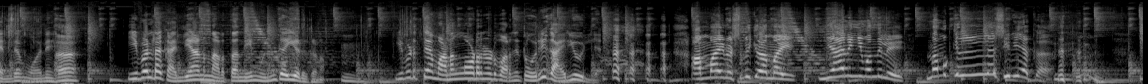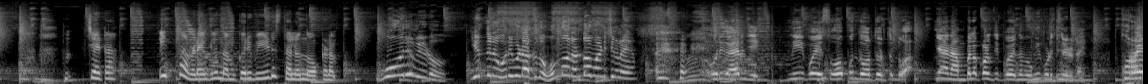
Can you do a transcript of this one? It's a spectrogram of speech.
എന്റെ മോനെ ആ, ഇവളുടെ കല്യാണം നടത്താൻ നീ മുൻകൈ എടുക്കണം. ഇവിടുത്തെ മണങ്ങോടനോട് പറഞ്ഞിട്ട് ഒരു കാര്യവുമില്ല. അമ്മായി വിഷമിക്കുക അമ്മായി ഞാനിങ്ങി വന്നില്ലേ? നമുക്കെല്ലാം ശരിയാക്കാം. ചേട്ടാ ഇത്തവണയെങ്കിലും നമുക്കൊരു വീട് സ്ഥലം നോക്കണം. ഒരു വീടോ? എന്തിനാ ഒരു വീടാക്കുന്നത് ഒന്നോ രണ്ടോ മേടിച്ചു കളയാം. ഒരു കാര്യം ചെയ്യും. നീ പോയി സോപ്പും തോർത്ത് എടുത്തിട്ട് വാ. ഞാൻ അമ്പലക്കുളത്തിൽ പോയി ഒന്ന് മുങ്ങി കുളിച്ചിട്ടെ കുറെ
